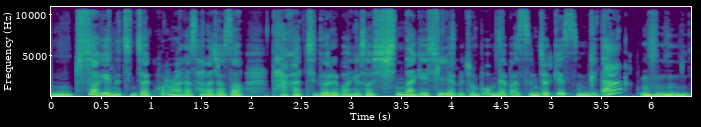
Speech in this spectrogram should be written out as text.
음, 추석에는 진짜 코로나가 사라져서 다 같이 노래방에서 신나게 실력을 좀 뽐내봤으면 좋겠습니다.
